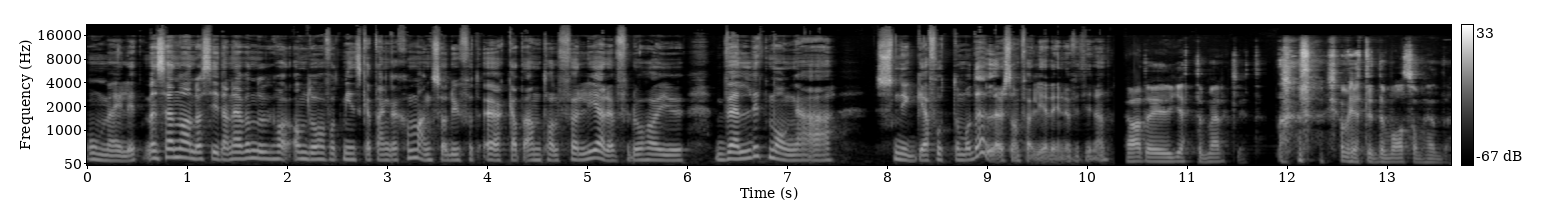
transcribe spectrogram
omöjligt. Men sen å andra sidan, även om du har fått minskat engagemang så har du fått ökat antal följare. För du har ju väldigt många snygga fotomodeller som följer dig nu för tiden. Ja, det är jättemärkligt. jag vet inte vad som händer.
